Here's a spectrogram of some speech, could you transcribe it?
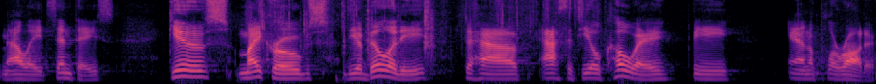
malate synthase, gives microbes the ability to have acetyl-CoA be anaplerotic.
